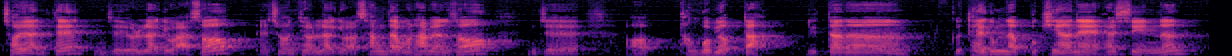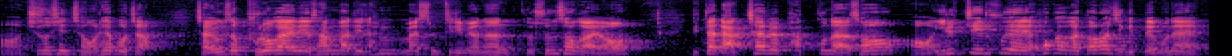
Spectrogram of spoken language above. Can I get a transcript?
저희한테 이제 연락이 와서 예, 저한테 연락이 와서 상담을 하면서 이제 어, 방법이 없다. 일단은 그 대금 납부 기한에 할 수 있는 어, 취소 신청을 해보자. 자 여기서 불허가에 대해서 한마디 한 말씀 드리면은 그 순서가요. 일단 낙찰을 받고 나서 어, 일주일 후에 허가가 떨어지기 때문에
